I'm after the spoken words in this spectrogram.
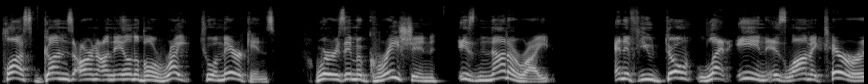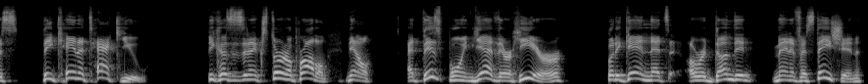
Plus, guns are an unalienable right to Americans, whereas immigration is not a right. And if you don't let in Islamic terrorists, they can't attack you because it's an external problem. Now, at this point, yeah, they're here. But again, that's a redundant manifestation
